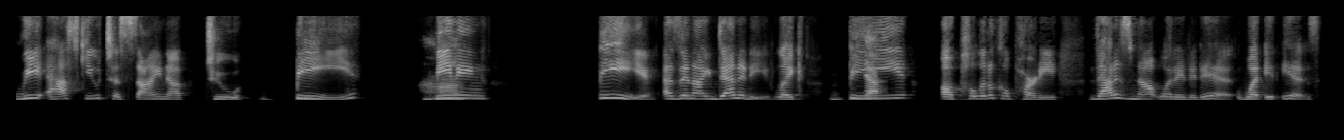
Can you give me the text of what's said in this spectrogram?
we ask you to sign up to be, Uh-huh. meaning be as in identity, like be Yeah. a political party. That is not what it, is, what it is.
